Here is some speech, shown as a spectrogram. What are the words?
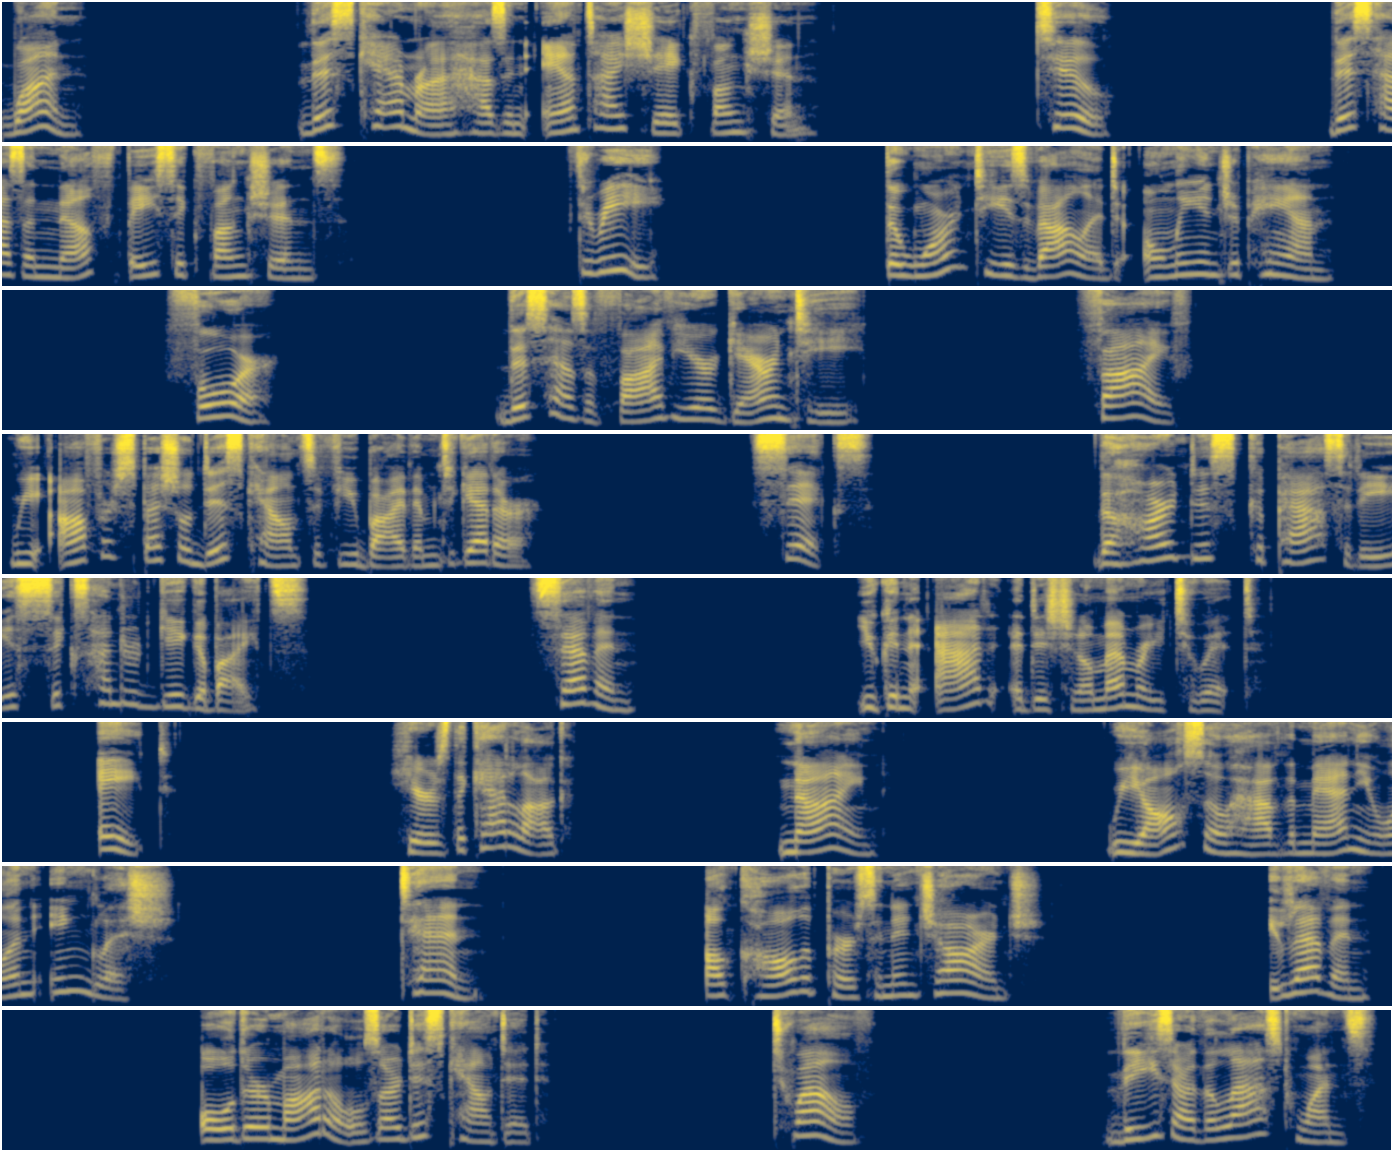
1. This camera has an anti shake function. 2. This has enough basic functions. 3. The warranty is valid only in Japan. 4. This has a 5 year guarantee. 5. We offer special discounts if you buy them together. 6. The hard disk capacity is 600 gigabytes. 7. You can add additional memory to it. 8. Here's the catalog. 9. We also have the manual in English. 10. I'll call the person in charge. 11. Older models are discounted. 12. These are the last ones.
